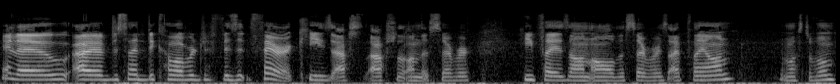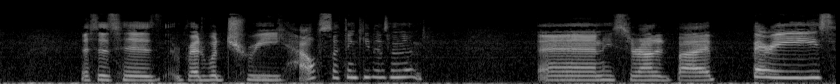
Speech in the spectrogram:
Hello, I've decided to come over to visit Ferric. He's also on this server. He plays on all the servers I play on, most of them. This is his redwood tree house, I think he lives in it. And he's surrounded by berries.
